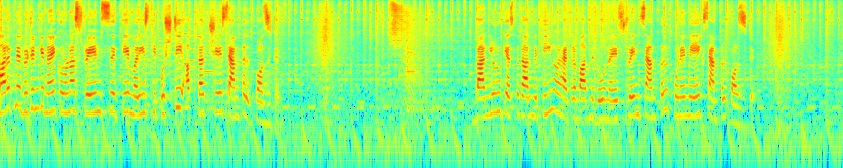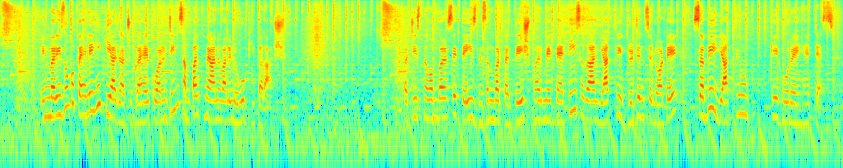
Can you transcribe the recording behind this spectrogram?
भारत में ब्रिटेन के नए कोरोना स्ट्रेन के मरीज़ की पुष्टि अब तक छह सैंपल पॉजिटिव बेंगलुरु के अस्पताल में तीन और हैदराबाद में दो नए स्ट्रेन सैंपल पुणे में एक सैंपल पॉजिटिव इन मरीजों को पहले ही किया जा चुका है क्वारंटीन संपर्क में आने वाले लोगों की तलाश. 25 नवंबर से 23 दिसंबर तक देश भर में 33,000 यात्री ब्रिटेन से लौटे सभी यात्रियों के हो रहे हैं टेस्ट.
